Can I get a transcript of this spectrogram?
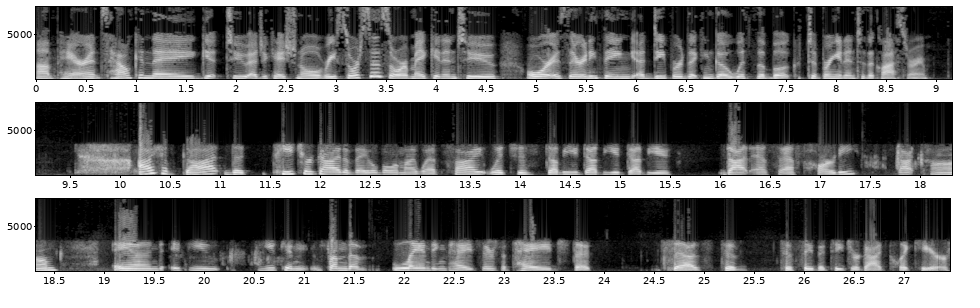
um, parents. How can they get to educational resources, or make it into, or is there anything uh, deeper that can go with the book to bring it into the classroom? I have got the teacher guide available on my website, which is www.sfhardy.com. And if you you can from the landing page there's a page that says to to see the teacher guide click here.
